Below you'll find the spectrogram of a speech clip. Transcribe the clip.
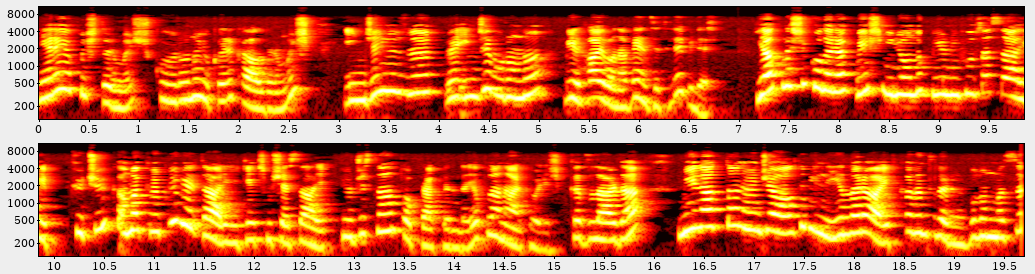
yere yapıştırmış, kuyruğunu yukarı kaldırmış, ince yüzlü ve ince burunlu bir hayvana benzetilebilir. Yaklaşık olarak 5 milyonluk bir nüfusa sahip, küçük ama köklü bir tarihi geçmişe sahip Gürcistan topraklarında yapılan arkeolojik kazılarda milattan önce 6000'li yıllara ait kalıntıların bulunması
